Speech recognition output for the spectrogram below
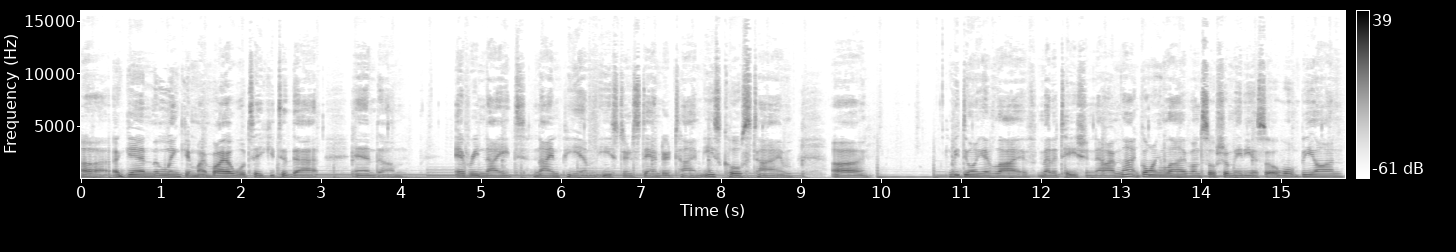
uh, again, the link in my bio will take you to that. And um, every night, 9 p.m. Eastern Standard Time, East Coast time, uh, be doing a live meditation. Now, I'm not going live on social media, so it won't be on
